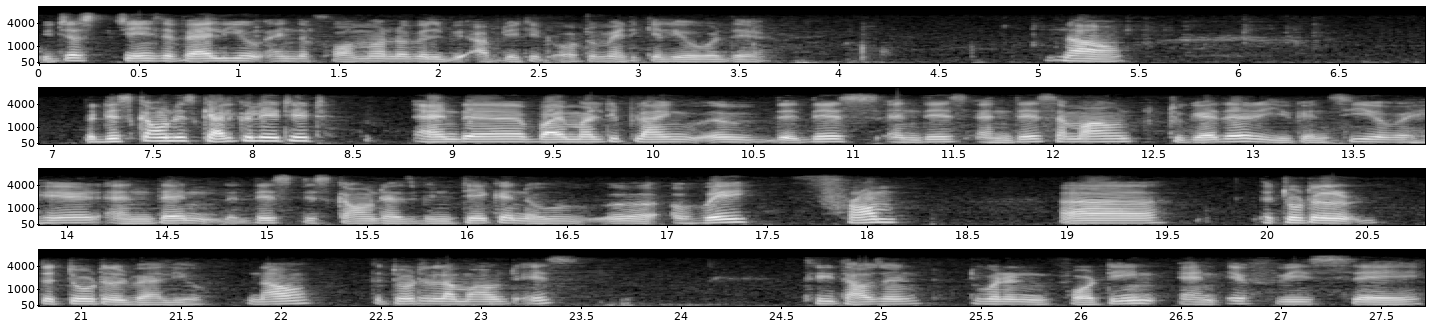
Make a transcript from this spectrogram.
You just change the value and the formula will be updated automatically over there. Now the discount is calculated and uh, by multiplying uh, this and this and this amount together you can see over here and then this discount has been taken uh, away from uh, the total the total value. Now the total amount is 3214 and if we say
